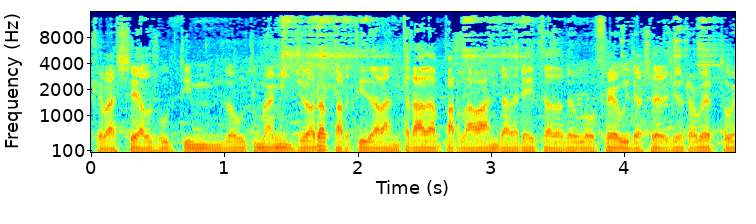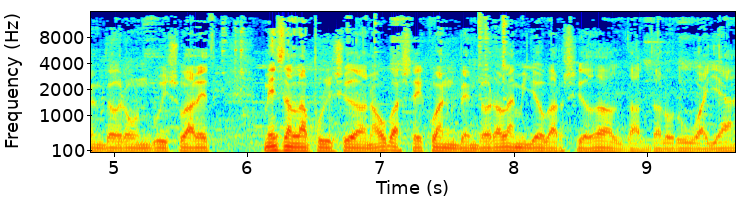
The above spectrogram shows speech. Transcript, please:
que va ser l'última mitja hora, a partir de l'entrada per la banda dreta de Deulofeu i de Sergi Roberto, vam veure un Luis Suárez més en la posició de nou, va ser quan vam veure la millor versió del, del, de l'uruguaià.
